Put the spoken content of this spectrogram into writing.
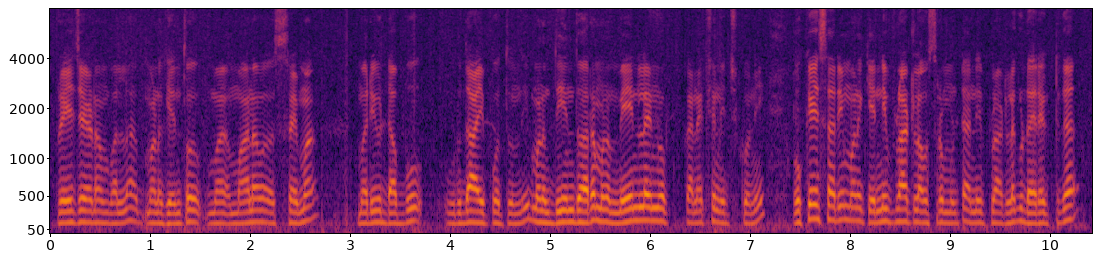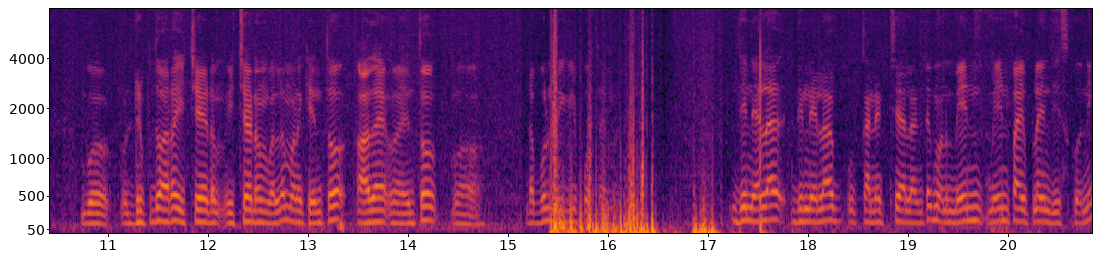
స్ప్రే చేయడం వల్ల మనకు ఎంతో మానవ శ్రమ మరియు డబ్బు వృధా అయిపోతుంది. మనం దీని ద్వారా మనం మెయిన్ లైన్ కనెక్షన్ ఇచ్చుకొని ఒకేసారి మనకి ఎన్ని ప్లాట్లు అవసరం ఉంటే అన్ని ప్లాట్లకు డైరెక్ట్గా డ్రిప్ ద్వారా ఇచ్చేయడం ఇచ్చేయడం వల్ల మనకి ఎంతో ఆదాయం ఎంతో డబ్బులు మిగిలిపోతాయి మనకి దీన్ని ఎలా దీన్ని ఎలా కనెక్ట్ చేయాలంటే మనం మెయిన్ మెయిన్ పైప్ లైన్ తీసుకొని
